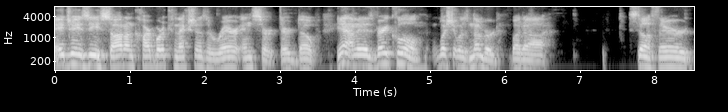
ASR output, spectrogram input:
AJZ saw it on Cardboard Connection as a rare insert. They're dope. Yeah, I mean it's very cool. Wish it was numbered, but uh still if they're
